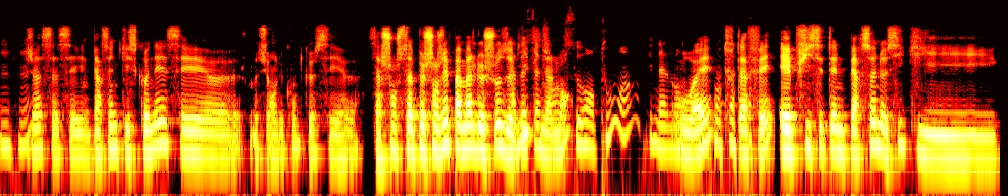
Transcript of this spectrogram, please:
Mhm. Déjà, ça c'est une personne qui se connaît. C'est, euh, je me suis rendu compte que c'est, euh, ça change, ça peut changer pas mal de choses de ah vie bah, ça finalement. Change souvent tout, hein, finalement. Ouais, tout à fait. Et puis c'était une personne aussi qui,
